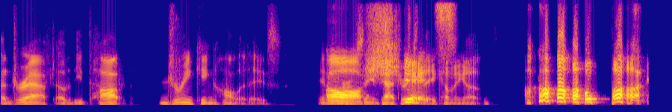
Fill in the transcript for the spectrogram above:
a draft of the top drinking holidays in honor of Oh, St. Patrick's Day coming up. Oh fuck!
